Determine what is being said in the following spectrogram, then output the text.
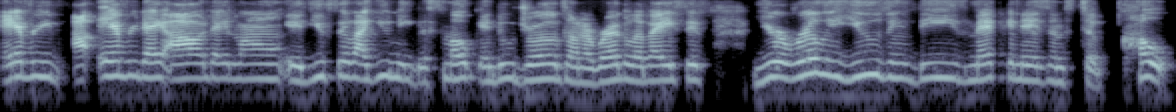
every uh, every day all day long if you feel like you need to smoke and do drugs on a regular basis you're really using these mechanisms to cope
